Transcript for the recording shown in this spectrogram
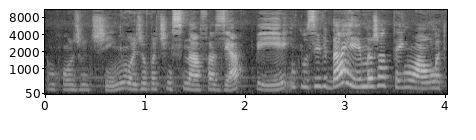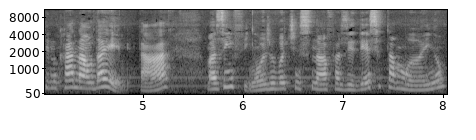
É um conjuntinho. Hoje eu vou te ensinar a fazer a P. Inclusive, da M eu já tenho aula aqui no canal da M, tá? Mas enfim, hoje eu vou te ensinar a fazer desse tamanho.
